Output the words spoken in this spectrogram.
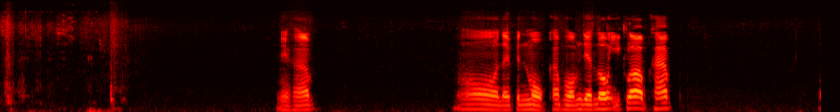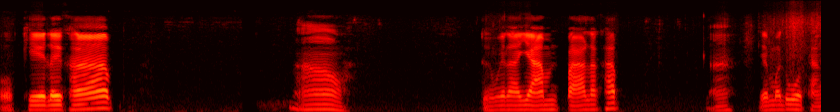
รับเยเนี่ครับ โอ้ ได้เป็นหมกครับผมเดี๋ยวลงอีกรอบครับ โอเคเลยครับ อ้าว ถึงเวลายามปลาแล้วครับอะเดี๋ยวมาดูถัง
